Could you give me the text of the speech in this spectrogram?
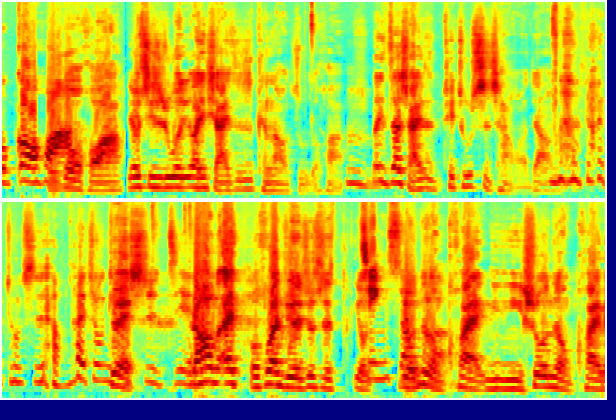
不够花，不够花，尤其是如果万一小孩子是啃老族的话，嗯，那你知道小孩子退出市场了，这样子，退出市场，退出你的世界。然后呢，哎，我忽然觉得就是有有那种快，你你说那种快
